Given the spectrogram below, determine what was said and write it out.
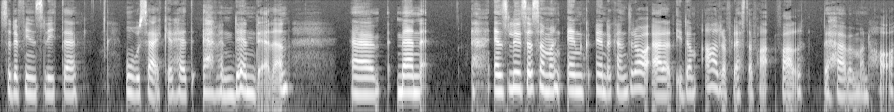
så det finns lite osäkerhet även den delen. Eh, men en slutsats som man ändå kan dra är att i de allra flesta fall behöver man ha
